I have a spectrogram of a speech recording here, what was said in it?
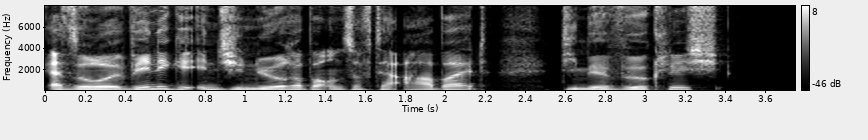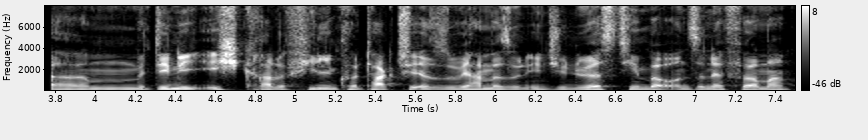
also wenige Ingenieure bei uns auf der Arbeit, die mir wirklich, ähm, mit denen ich gerade viel in Kontakt stehe, also wir haben ja so ein Ingenieursteam bei uns in der Firma,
